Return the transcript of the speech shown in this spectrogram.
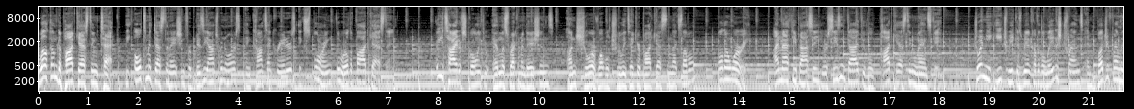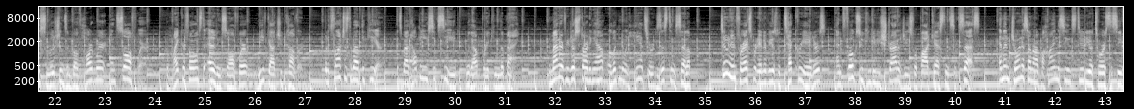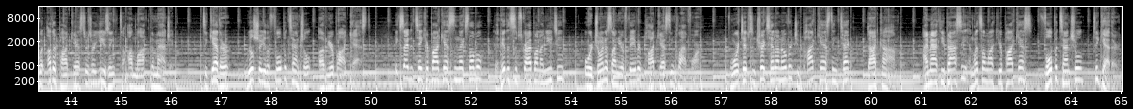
Welcome to Podcasting Tech, the ultimate destination for busy entrepreneurs and content creators exploring the world of podcasting. Are you tired of scrolling through endless recommendations, unsure of what will truly take your podcast to the next level? Well, don't worry. I'm Mathew Passy, your seasoned guide through the podcasting landscape. Join me each week as we uncover the latest trends and budget friendly solutions in both hardware and software. From microphones to editing software, we've got you covered. But it's not just about the gear, it's about helping you succeed without breaking the bank. No matter if you're just starting out or looking to enhance your existing setup, tune in for expert interviews with tech creators and folks who can give you strategies for podcasting success. And then join us on our behind the scenes studio tours to see what other podcasters are using to unlock the magic. Together, we'll show you the full potential of your podcast. Excited to take your podcast to the next level? Then hit the subscribe button on YouTube or join us on your favorite podcasting platform. For more tips and tricks, head on over to podcastingtech.com. I'm Mathew Passy, and let's unlock your podcast's full potential together.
